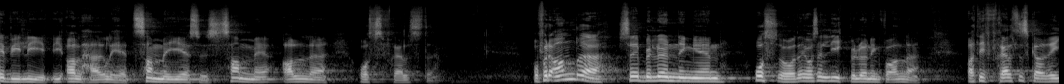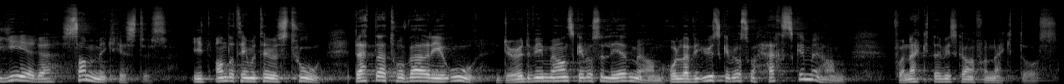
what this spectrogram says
evig liv i all herlighet sammen med Jesus, sammen med alle oss frelste. Og For det andre så er belønningen også, det er også en lik belønning for alle, at de frelste skal regjere sammen med Kristus. I 2. Timoteus 2.: Dette er troverdige ord. Døde vi med ham, skal vi også leve med ham. Holder vi ut, skal vi også herske med ham. Fornekter vi, skal han fornekte oss.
